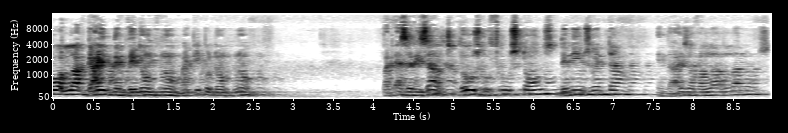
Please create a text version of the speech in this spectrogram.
Oh Allah, guide them, they don't know, my people don't know. But as a result, those who threw stones, their names went down. In the eyes of Allah, Allah knows.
